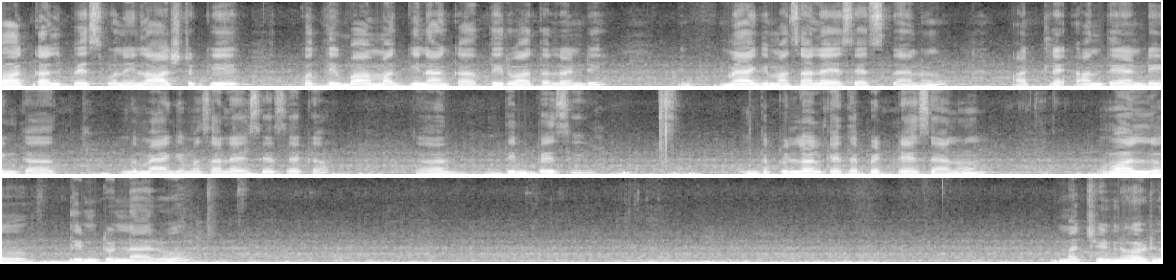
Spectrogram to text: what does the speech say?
బాగా కలిపేసుకొని లాస్ట్కి కొద్దిగా బాగా మగ్గినాక తిరువాతలండి మ్యాగీ మసాలా వేసేస్తాను. అట్లే అంతే అండి ఇంకా. ఇంకా మ్యాగీ మసాలా వేసేసాక దింపేసి ఇంకా పిల్లలకైతే పెట్టేశాను. వాళ్ళు తింటున్నారు. మా చిన్నోడు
